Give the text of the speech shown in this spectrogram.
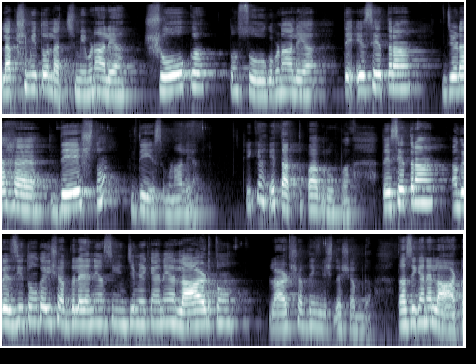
ਲక్ష్ਮੀ ਤੋਂ ਲక్ష్ਮੀ ਬਣਾ ਲਿਆ, ਸ਼ੋਕ ਤੋਂ ਸੋਗ ਬਣਾ ਲਿਆ ਤੇ ਇਸੇ ਤਰ੍ਹਾਂ ਜਿਹੜਾ ਹੈ ਦੇਸ਼ ਤੋਂ ਦੇਸ਼ ਬਣਾ ਲਿਆ। ਠੀਕ ਹੈ, ਇਹ ਤੱਤ ਭਾਵ ਰੂਪ ਆ। ਤੇ ਇਸੇ ਤਰ੍ਹਾਂ ਅੰਗਰੇਜ਼ੀ ਤੋਂ ਕਈ ਸ਼ਬਦ ਲਏ ਨੇ ਅਸੀਂ, ਜਿਵੇਂ ਕਹਿੰਦੇ ਆ ਲਾਰਡ ਤੋਂ, ਲਾਰਡ ਸ਼ਬਦ ਇੰਗਲਿਸ਼ ਦਾ ਸ਼ਬਦ ਆ। ਤਾਂ ਅਸੀਂ ਕਹਿੰਦੇ ਲਾਟ।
